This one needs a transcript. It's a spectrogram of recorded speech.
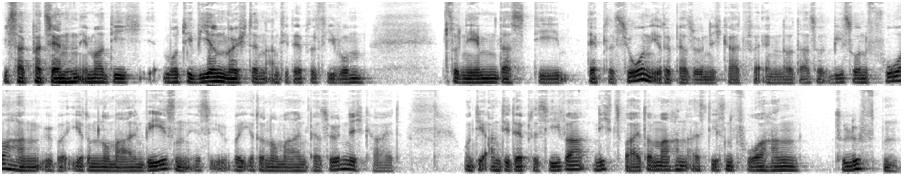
Ich sage Patienten immer, die ich motivieren möchte, ein Antidepressivum zu nehmen, dass die Depression ihre Persönlichkeit verändert. Also wie so ein Vorhang über ihrem normalen Wesen ist, über ihrer normalen Persönlichkeit. Und die Antidepressiva nichts weiter machen, als diesen Vorhang zu lüften.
